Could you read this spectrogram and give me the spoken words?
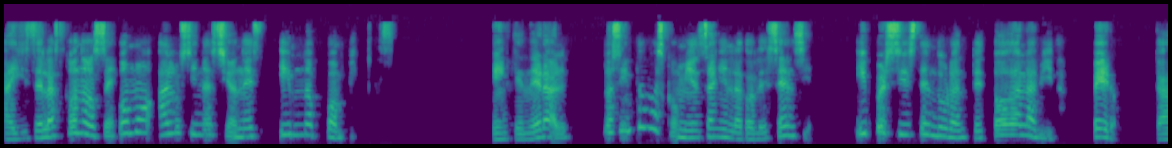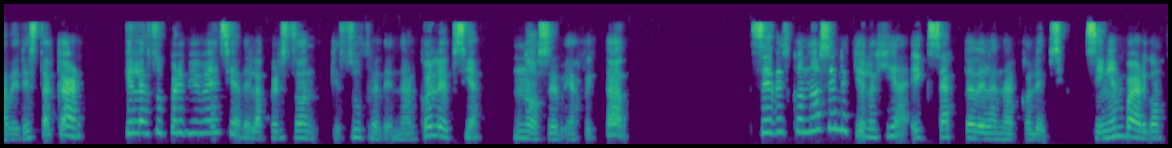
Ahí se las conoce como alucinaciones hipnopómpicas. En general, los síntomas comienzan en la adolescencia y persisten durante toda la vida, pero cabe destacar que la supervivencia de la persona que sufre de narcolepsia no se ve afectada. Se desconoce la etiología exacta de la narcolepsia. Sin embargo,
